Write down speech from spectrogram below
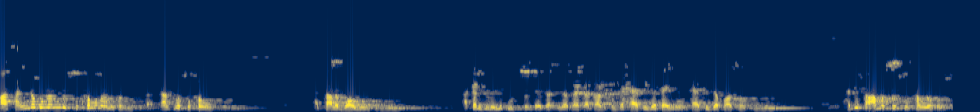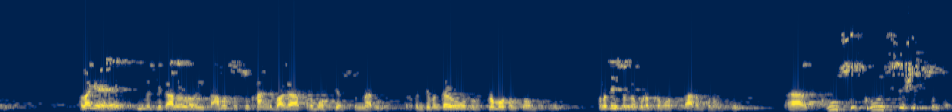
ఆ సంఘమునందు సుఖమును అనుభవించుతారు. దాంట్లో సుఖం ఉంటుంది. అది చాలా బాగుంటుంది. అక్కడికి వెళ్ళి కూర్చుంటే చక్కగా పేకాట ఆడుకుంటే హ్యాపీగా టైం హ్యాపీగా పాస్ అవుతుంది. అది తామస సుఖంలోకి వస్తుంది. అలాగే ఈ మధ్య కాలంలో ఈ తామస సుఖాన్ని బాగా ప్రమోట్ చేస్తున్నారు. ప్రపంచమంతా ప్రమోట్ అవుతూ ఉంటుంది. మన దేశంలో కూడా ప్రమోట్ ప్రారంభమైంది ఆ, క్రూజ్ క్రూజ్ షిప్స్ ఉంటాయి.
